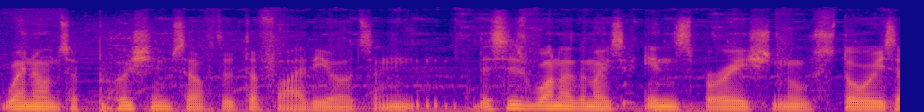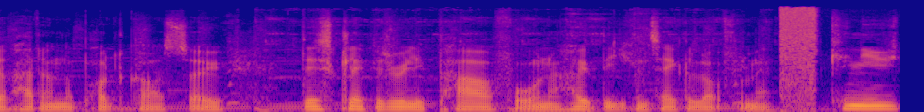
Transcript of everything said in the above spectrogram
went on to push himself to defy the odds. And this is one of the most inspirational stories I've had on the podcast. So this clip is really powerful, and I hope that you can take a lot from it. Can you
